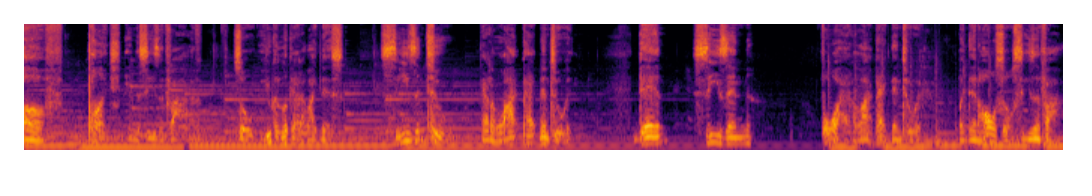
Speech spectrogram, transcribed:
of punch into season five. So you can look at it like this. Season two had a lot packed into it. Then season four had a lot packed into it. But then also season five.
